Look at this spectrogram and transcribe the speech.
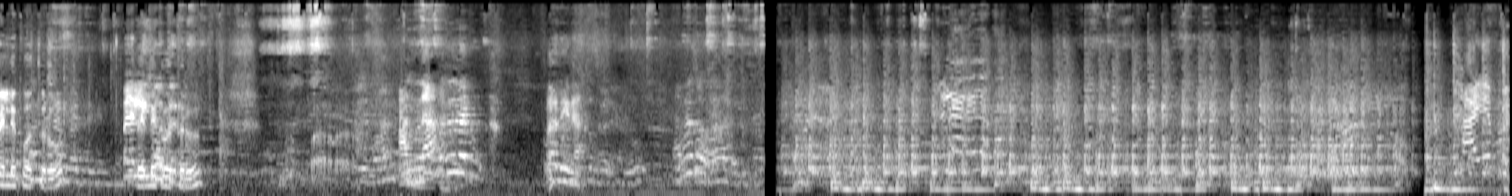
పెళ్ళి కూతురు. పెళ్ళి కూతురు. అన్న? వదిన హాయ్ ఎప్పుడు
